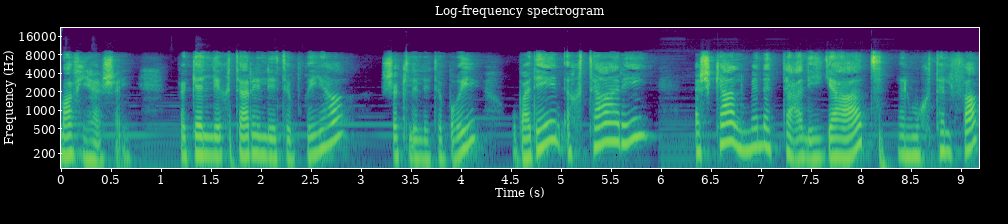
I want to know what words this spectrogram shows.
ما فيها شيء. فقال لي اختاري اللي تبغيها الشكل اللي تبغيه وبعدين اختاري أشكال من التعليقات المختلفة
